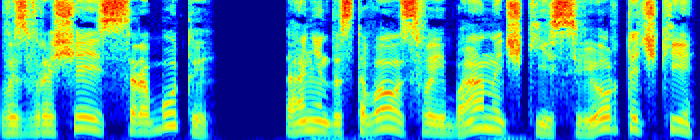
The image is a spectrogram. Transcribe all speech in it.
Возвращаясь с работы, Таня доставала свои баночки и сверточки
